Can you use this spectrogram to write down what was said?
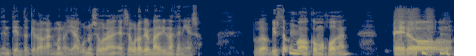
Entiendo que lo hagan. Bueno, y algunos seguro, seguro que el Madrid no hace ni eso. Visto cómo, mm. cómo juegan. Pero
